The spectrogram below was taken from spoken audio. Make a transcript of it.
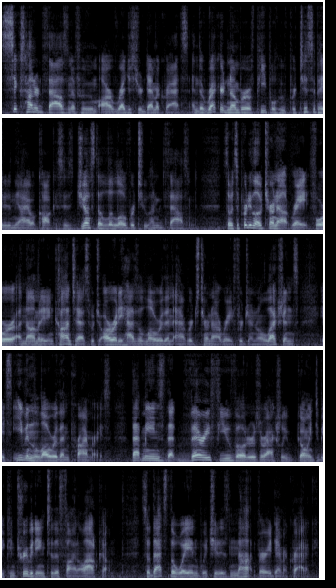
600,000 of whom are registered Democrats, and the record number of people who've participated in the Iowa caucus is just a little over 200,000. So it's a pretty low turnout rate for a nominating contest, which already has a lower than average turnout rate for general elections. It's even lower than primaries. That means that very few voters are actually going to be contributing to the final outcome. So that's the way in which it is not very democratic.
